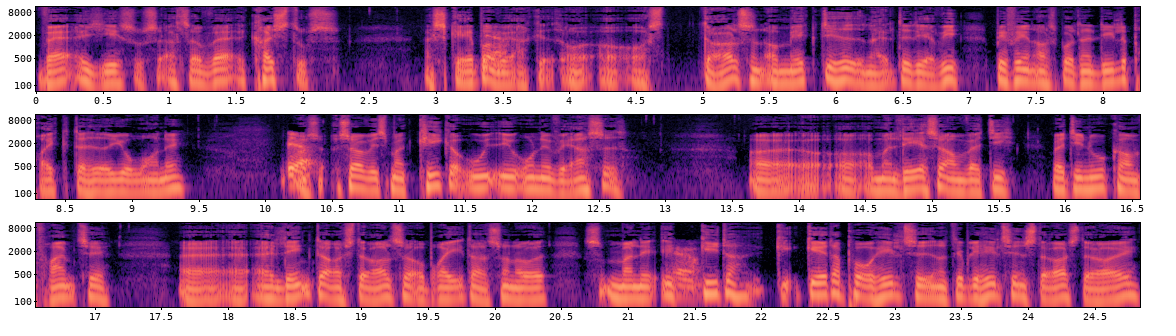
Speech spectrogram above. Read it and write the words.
hvad er Jesus, altså hvad er Kristus, er skaberværket, ja. og, og, og størrelsen og mægtigheden og alt det der. Vi befinder os på den lille prik, der hedder jorden, ikke? Ja. Og så, så hvis man kigger ud i universet, og, og, og man læser om, hvad de, hvad de nu kom frem til, af, af længder og størrelser og bredder og sådan noget, så man ikke ja. gitter, gætter på hele tiden, og det bliver hele tiden større og større, ikke?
